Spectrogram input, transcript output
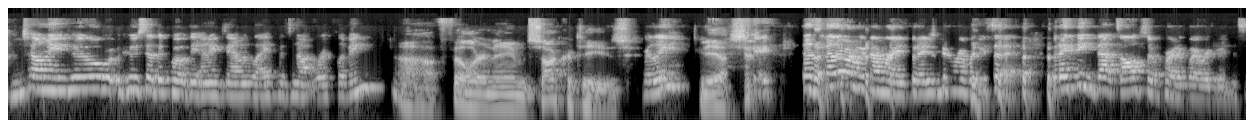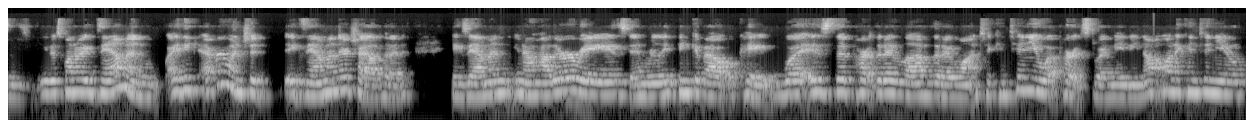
Tell me who who said the quote, the unexamined life is not worth living? Uh, a feller named Socrates. Really? Yes. Okay. That's another one we memorized, but I just couldn't remember who said it. But I think that's also part of why we're doing this is we just want to examine. I think everyone should examine their childhood, examine, you know, how they were raised and really think about, okay, what is the part that I love that I want to continue? What parts do I maybe not want to continue?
